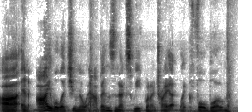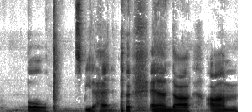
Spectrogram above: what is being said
Uh, and i will let you know what happens next week when i try it like full blown full speed ahead. and uh, um,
